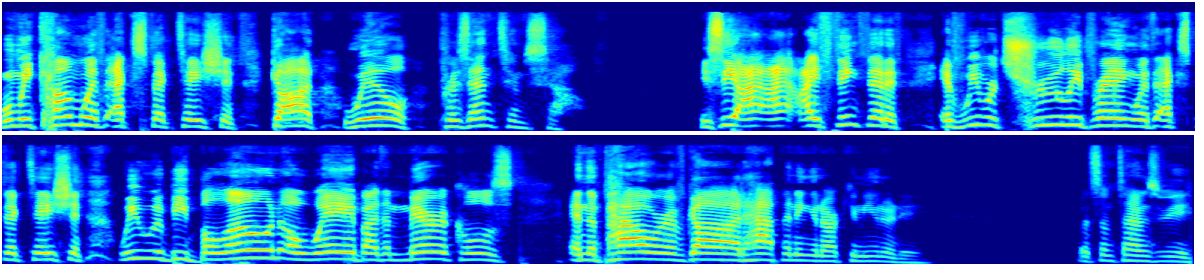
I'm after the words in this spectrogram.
When we come with expectation, God will present himself. You see, I, I think that if, if we were truly praying with expectation, we would be blown away by the miracles and the power of God happening in our community. But sometimes we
